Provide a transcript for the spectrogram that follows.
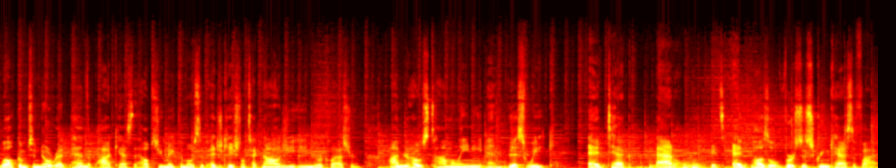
Welcome to No Red Pen, the podcast that helps you make the most of educational technology in your classroom. I'm your host, Tom Mullaney, and this week, EdTech Battle. It's Edpuzzle versus Screencastify.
